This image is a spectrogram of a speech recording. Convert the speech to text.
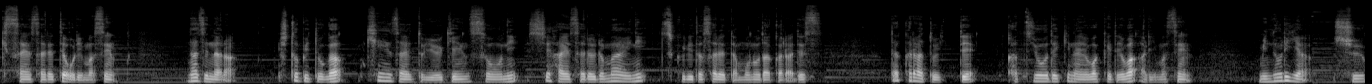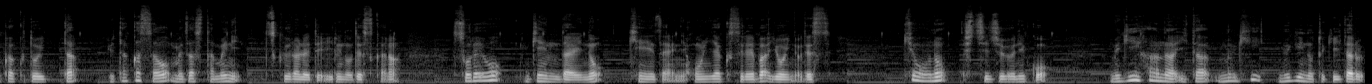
記載されておりません。なぜなら人々が経済という幻想に支配される前に作り出されたものだからです。だからといって活用できないわけではありません。実りや収穫といった豊かさを目指すために作られているのですからそれを現代の経済に翻訳すれば良いのです。今日の七十二個。麦花いた麦麦の時至る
